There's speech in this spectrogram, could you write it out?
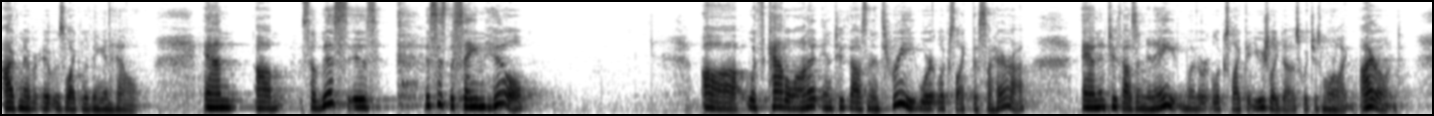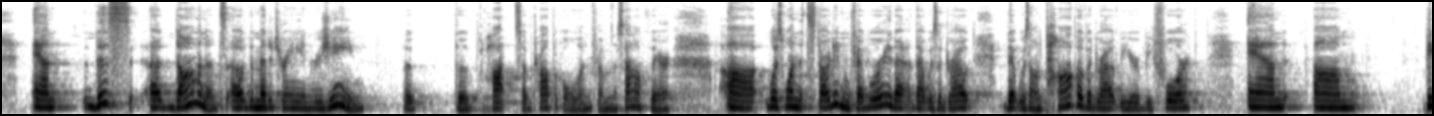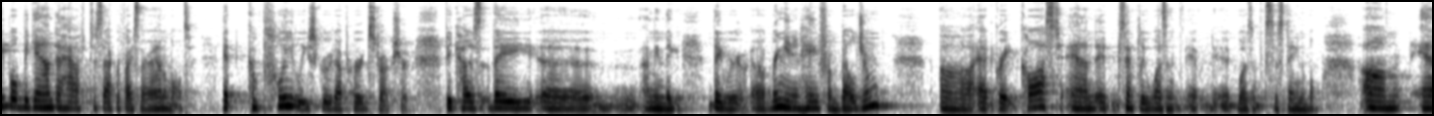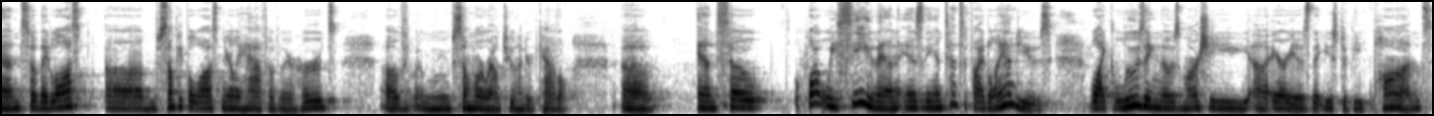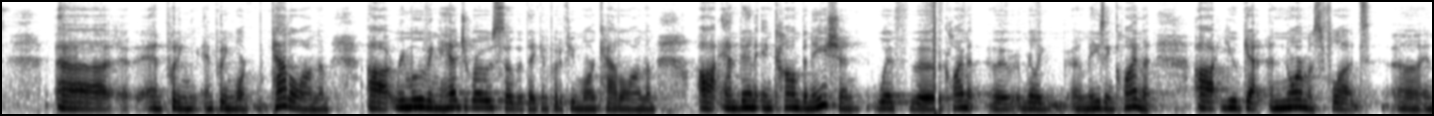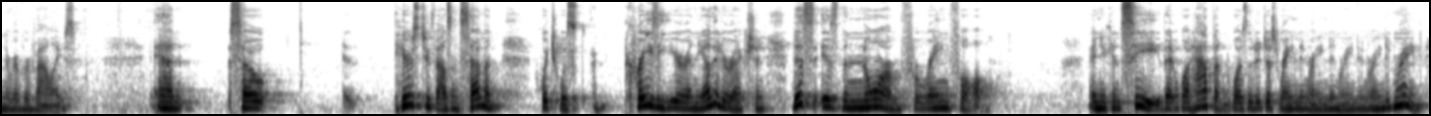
I've never, it was like living in hell. And um, so this is, this is the same hill uh, with cattle on it in 2003 where it looks like the Sahara and in 2008 where it looks like it usually does, which is more like Ireland. And this uh, dominance of the Mediterranean regime, the, the hot subtropical one from the south there, uh, was one that started in February. That, that was a drought that was on top of a drought the year before. And um, people began to have to sacrifice their animals. It completely screwed up herd structure because they, uh, I mean, they, they were uh, bringing in hay from Belgium uh, at great cost and it simply wasn't, it, it wasn't sustainable. Um, and so they lost, um, some people lost nearly half of their herds of um, somewhere around 200 cattle. Uh, and so what we see then is the intensified land use like losing those marshy uh, areas that used to be ponds uh, and putting and putting more cattle on them, uh, removing hedgerows so that they can put a few more cattle on them, uh, and then in combination with the climate, the really amazing climate, uh, you get enormous floods uh, in the river valleys, and so here's 2007, which was crazy year in the other direction, this is the norm for rainfall. And you can see that what happened was that it just rained and rained and rained and rained and rained.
